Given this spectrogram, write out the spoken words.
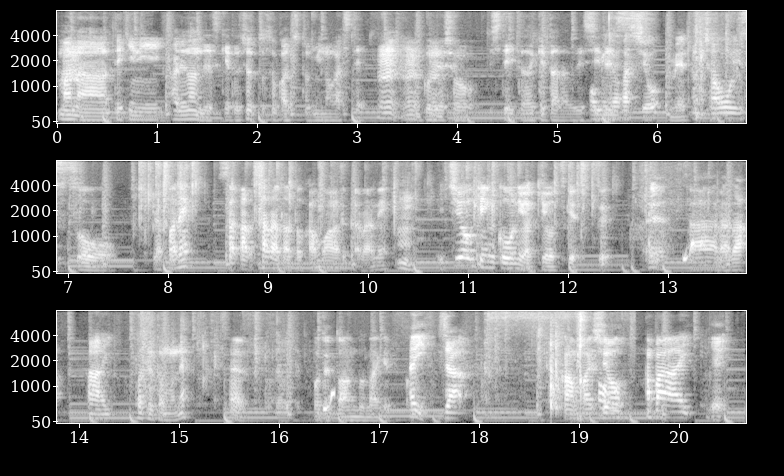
マナー的にあれなんですけどちょっとそこはちょっと見逃してうんうんご了承していただけたら嬉しお見いです。逃しを。めっちゃ美味しそう。やっぱねサカサラダとかもあるからね。う一応健康には気をつけつつ。はい。サラダ。んはい。ポテトもね。はい。ポテトナゲット。はい。じゃあ乾杯しよ乾杯。うイェイ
